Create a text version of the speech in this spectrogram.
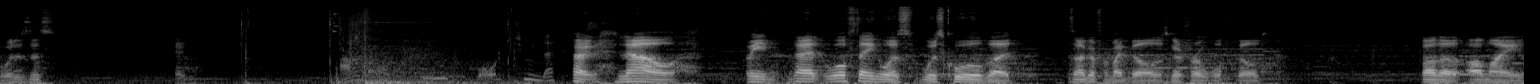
What is this? Alright, now, I mean, that wolf thing was, was cool, but it's not good for my build. It's good for a wolf build. All the, all my,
